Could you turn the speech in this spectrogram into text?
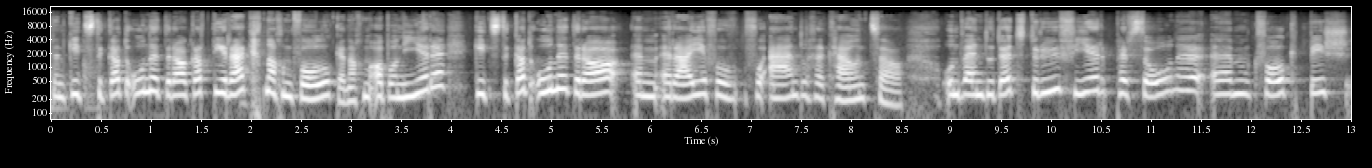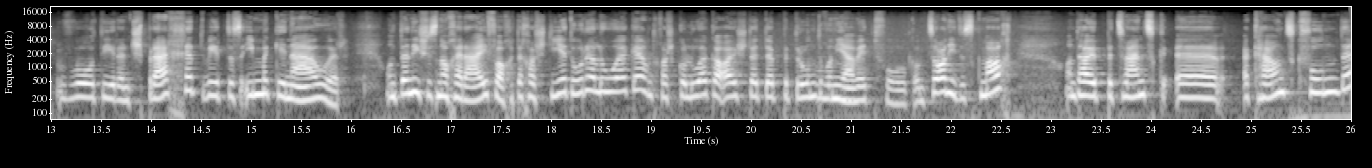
dann gibt es da gerade unten dran, gerade direkt nach dem Folgen, nach dem Abonnieren, gibt es da gerade unten dran ähm, eine Reihe von, von ähnlichen Accounts an. Und wenn du dort drei, vier Personen ähm, gefolgt bist, die dir entsprechen, wird das immer genauer. Und dann ist es nachher einfacher. Dann kannst du die durchschauen und kannst schauen, ah, ist dort jemand drunter, den ich auch folgen will. Und so habe ich das gemacht und habe etwa 20 äh, Accounts gefunden.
